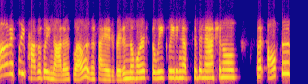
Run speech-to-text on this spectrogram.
honestly, probably not as well as if I had ridden the horse the week leading up to the Nationals but also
